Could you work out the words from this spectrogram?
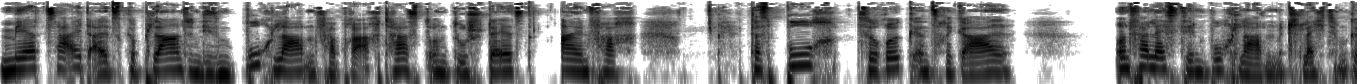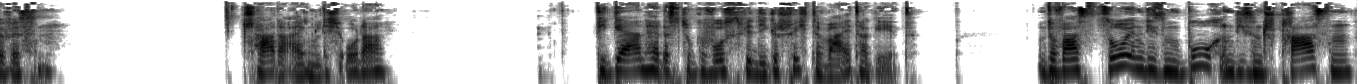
mehr Zeit als geplant in diesem Buchladen verbracht hast und du stellst einfach das Buch zurück ins Regal und verlässt den Buchladen mit schlechtem Gewissen. Schade eigentlich, oder? Wie gern hättest du gewusst, wie die Geschichte weitergeht. Und du warst so in diesem Buch, in diesen Straßen,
